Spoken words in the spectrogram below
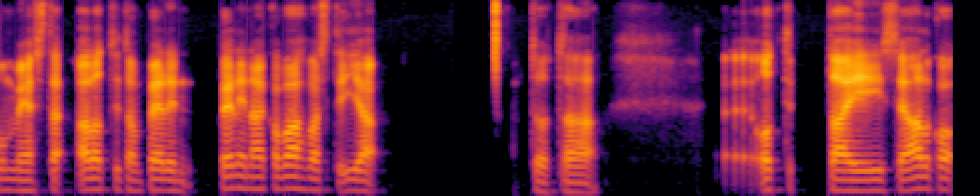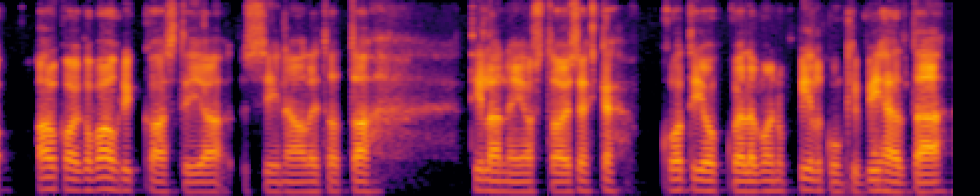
mun mielestä aloitti ton pelin, pelin aika vahvasti ja tota, otti, tai se alkoi alko aika vauhdikkaasti ja siinä oli tota, tilanne, josta olisi ehkä kotijoukkueelle voinut pilkunkin viheltää,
